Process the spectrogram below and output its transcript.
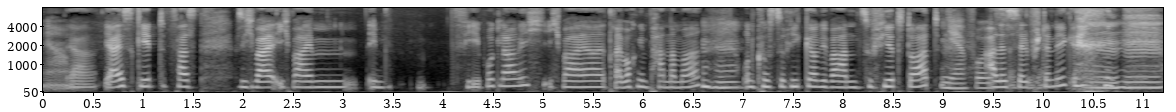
Ja. Ja, ja, es geht fast. Also ich war, ich war im, im Februar, glaube ich. Ich war ja drei Wochen in Panama und Costa Rica und wir waren zu viert dort. Ja, voll. Alles selbstständig. Mhm.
